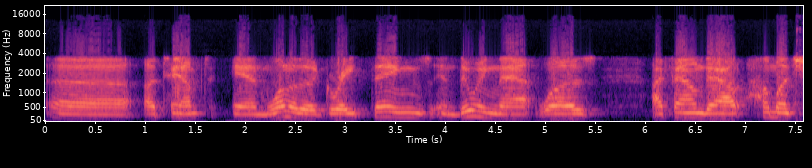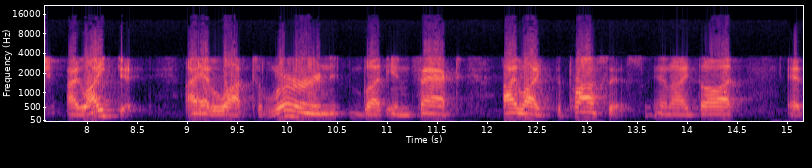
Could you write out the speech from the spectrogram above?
uh, attempt. And one of the great things in doing that was I found out how much I liked it. I had a lot to learn, but in fact, I liked the process. And I thought at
